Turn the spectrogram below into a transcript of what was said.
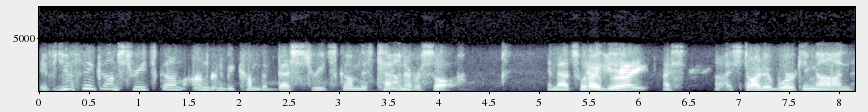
If you think I'm street scum, I'm going to become the best street scum this town ever saw." And that's what I did. right. I, I started working on.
